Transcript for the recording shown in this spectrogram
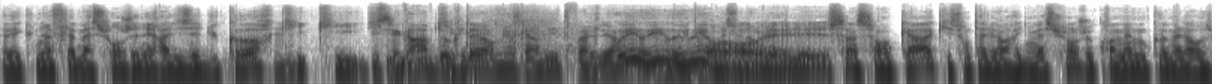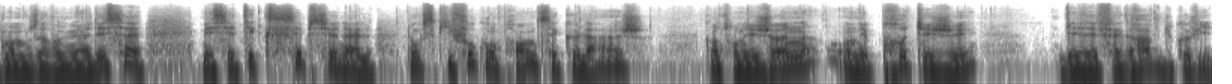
avec une inflammation généralisée du corps qui... qui, c'est grave, docteur, myocardite enfin, je veux dire, Oui, oui, oui, oui les 500 cas qui sont allés en réanimation, je crois même que malheureusement nous avons eu un décès. Mais c'est exceptionnel. Donc ce qu'il faut comprendre, c'est que l'âge, quand on est jeune, on est protégé des effets graves du Covid.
